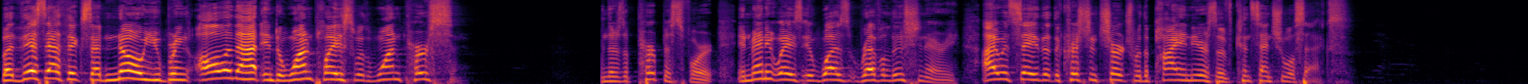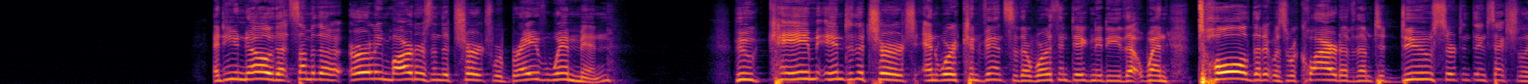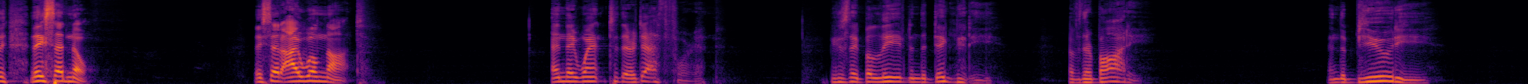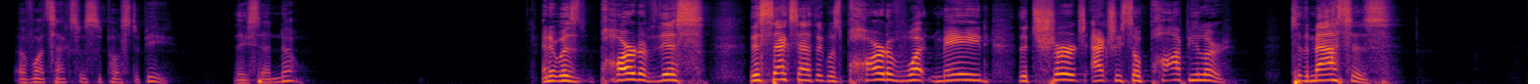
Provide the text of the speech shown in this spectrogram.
But this ethic said, no, you bring all of that into one place with one person. And there's a purpose for it. In many ways, it was revolutionary. I would say that the Christian church were the pioneers of consensual sex. And do you know that some of the early martyrs in the church were brave women who came into the church and were convinced of their worth and dignity that when told that it was required of them to do certain things sexually, they said no. They said, I will not. And they went to their death for it because they believed in the dignity of their body and the beauty of what sex was supposed to be. They said no. And it was part of this, this sex ethic was part of what made the church actually so popular to the masses.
